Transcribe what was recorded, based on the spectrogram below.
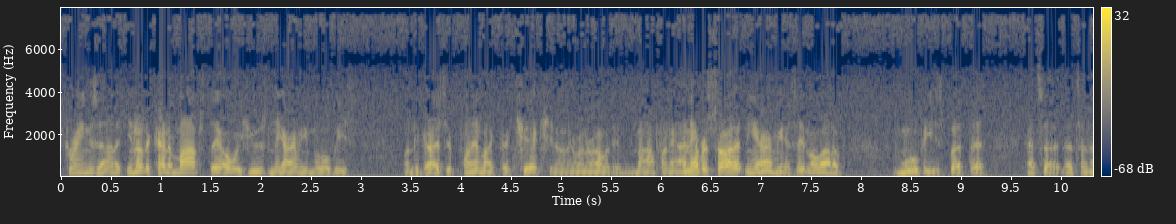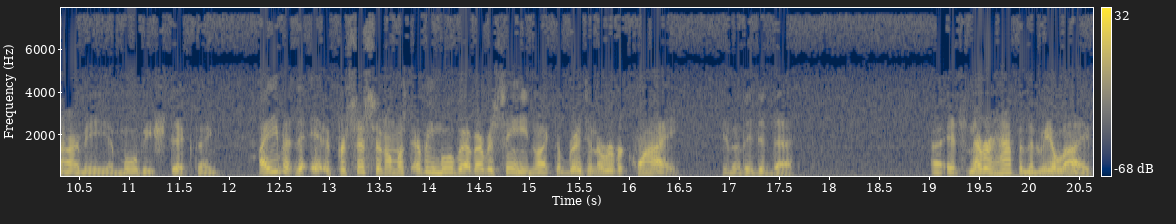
strings on it. You know the kind of mops they always use in the Army movies? when the guys are playing like they're chicks, you know, they run around with a mop on it. I never saw it in the army. I've seen a lot of movies, but uh, that's a that's an army a movie shtick thing. I even it persists in almost every movie I've ever seen, like the bridge in the River Kwai. You know, they did that. Uh, it's never happened in real life.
